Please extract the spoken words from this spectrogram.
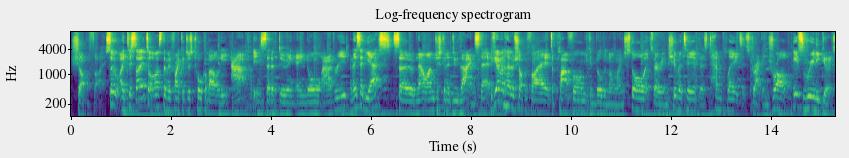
Shopify. So I decided to ask them if I could just talk about the app instead of doing a normal ad read, and they said yes, so now I'm just gonna do that instead. If you haven't heard of Shopify, it's a platform, you can build an online store, it's very intuitive, there's templates, it's drag and drop, it's really good.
